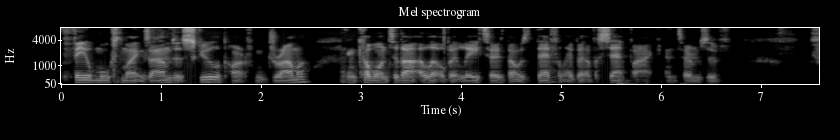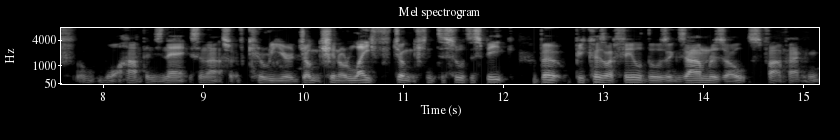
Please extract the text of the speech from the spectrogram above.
failed most of my exams at school, apart from drama. I can come on to that a little bit later. That was definitely a bit of a setback in terms of what happens next and that sort of career junction or life junction, to so to speak. But because I failed those exam results, in fact, I can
